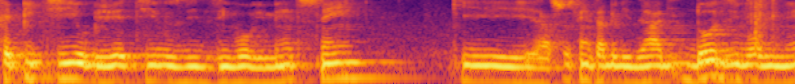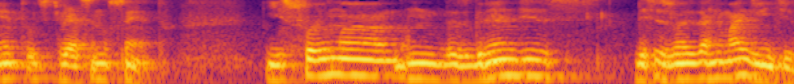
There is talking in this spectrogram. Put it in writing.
repetir objetivos de desenvolvimento sem que a sustentabilidade do desenvolvimento estivesse no centro. Isso foi uma, uma das grandes decisões da Rio Mais 20,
